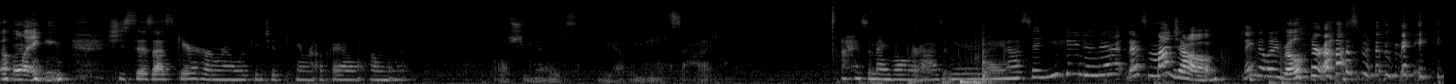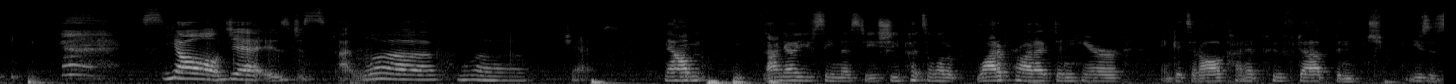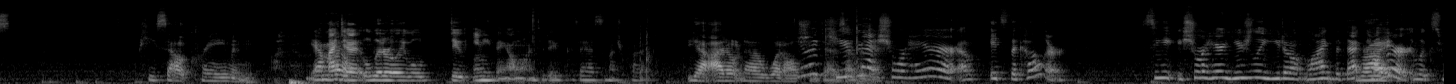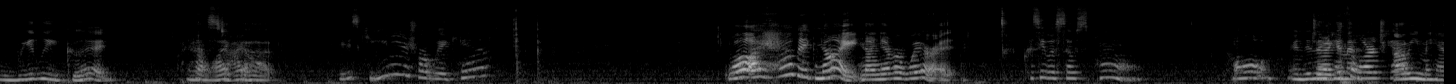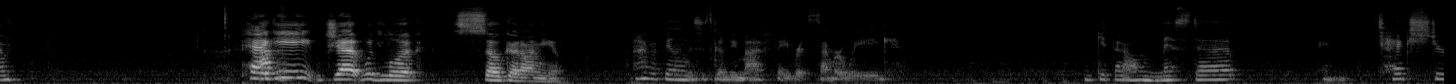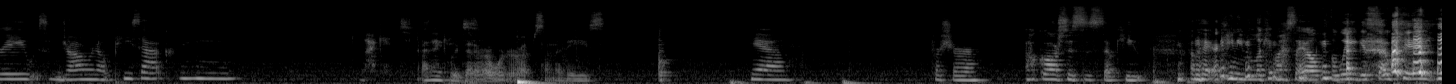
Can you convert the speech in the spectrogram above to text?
Elaine, she says I scare her when I look into the camera. Okay, I won't. I won't. Let, Well, she knows you have a mean side. I had somebody roll their eyes at me the other day, and I said, "You can't do that. That's my job. Ain't nobody rolling their eyes but me." Y'all, Jett is just. I love, love Jett. Now, I know you see Misty. She puts a lot of lot of product in here and gets it all kind of poofed up, and uses peace out cream and Yeah, my Jett literally will do anything I want it to do because it has so much product. yeah, I don't know what all You she does. cute in over that short hair. Um, It's the color. See, short hair usually you don't like, but that Right. color looks really good. I in that like style. that. It is cute. You need a short wig, Kim. Well, I have Ignite and I never wear it. Because it was so small. Well, And then did I get the large cap? Oh, you may have. Peggy Jett would look so good on you. I have a feeling this is going to be my favorite summer wig. Get that all messed up and textury with some Jon Renau Peace Out cream. I think we better order up some of these. Yeah, for sure. Oh gosh, this is so cute. Okay, I can't even look at myself. The wig is so cute.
